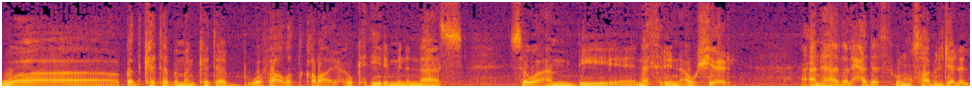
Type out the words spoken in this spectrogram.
وقد كتب من كتب وفاضت قرائح كثير من الناس سواء بنثر أو شعر عن هذا الحدث والمصاب الجلل.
